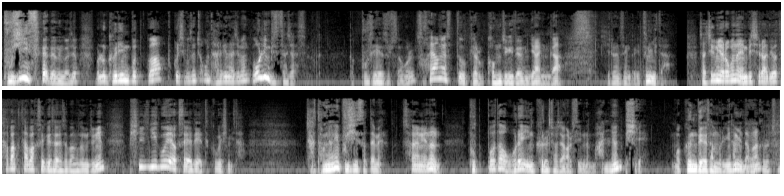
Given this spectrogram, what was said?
붓이 있어야 되는 거죠. 물론 그림붓과 붓글씨 붓은 조금 다르긴 하지만 원리는 비슷하지 않습니까? 그러니까 붓의 예술성을 서양에서도 결국 검증이 되는 게 아닌가 이런 생각이 듭니다. 자, 지금 여러분은 MBC 라디오 타박타박 세계사에서 방송 중인 필기구의 역사에 대해 듣고 계십니다. 자, 동양에 붓이 있었다면 서양에는 붓보다 오래 잉크를 저장할 수 있는 만년필에 뭐 근대의 산물이긴 합니다만 네, 그렇죠.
